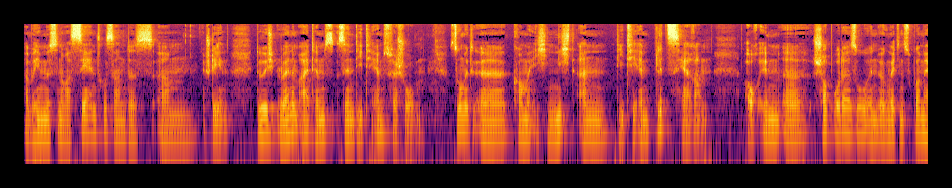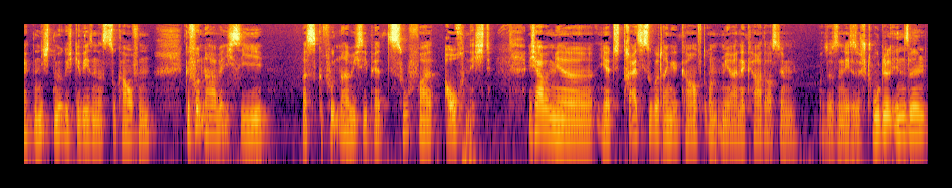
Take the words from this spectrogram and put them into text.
Aber hier müsste noch was sehr Interessantes ähm, stehen. Durch Random Items sind die TMs verschoben. Somit äh, komme ich nicht an die TM Blitz heran. Auch im äh, Shop oder so, in irgendwelchen Supermärkten nicht möglich gewesen, das zu kaufen. Gefunden habe ich sie, was gefunden habe ich sie per Zufall auch nicht. Ich habe mir jetzt 30 Supertränke gekauft und mir eine Karte aus dem, also das sind diese Strudelinseln,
